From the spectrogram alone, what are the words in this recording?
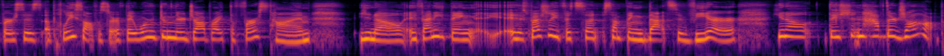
versus a police officer? If they weren't doing their job right the first time, you know, if anything, especially if it's something that severe, you know, they shouldn't have their job.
